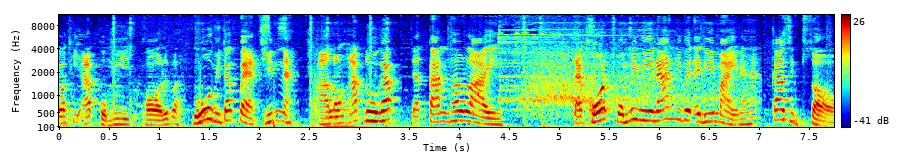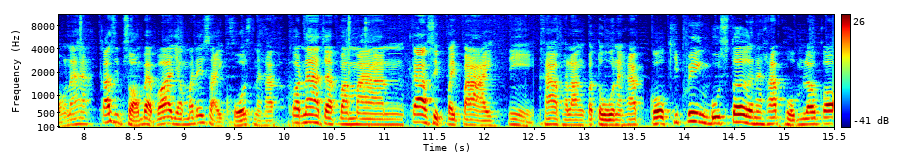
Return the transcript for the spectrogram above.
ว่าที่อัพผมมีพอหรือเปล่า โอ้โหมีตั้ง 8 ชิ้นนะอ่าลองอัพดูครับ จะตันเท่าไหร่ แต่โค้ดผมไม่มีนะนี่เป็น ID ใหม่นะฮะ 92 นะฮะ 92 แบบว่ายังไม่ได้ใส่โค้ดนะครับ ก็น่าจะประมาณ 90 ปลายๆ นี่ค่าพลังประตูนะครับ Go Keeping Booster นะครับผมแล้วก็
